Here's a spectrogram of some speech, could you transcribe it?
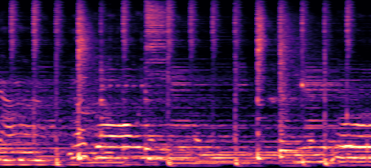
nhà nhớ cô nhân tình hiền vô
